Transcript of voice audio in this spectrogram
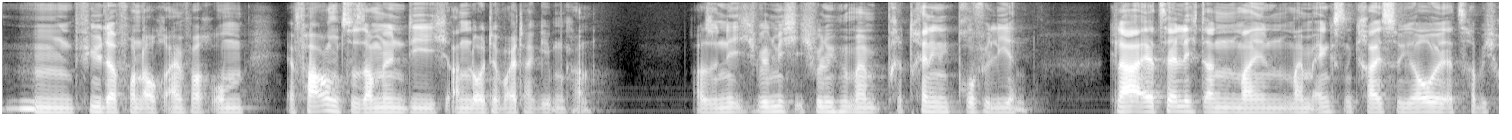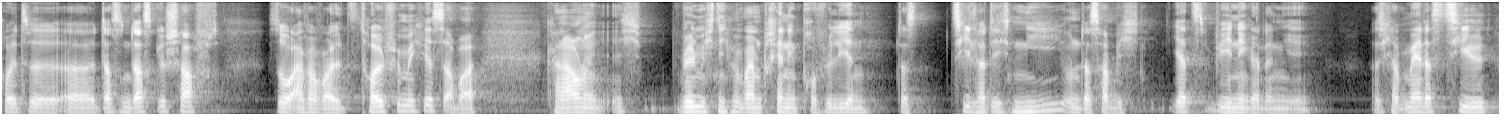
Hm, viel davon auch einfach, um Erfahrungen zu sammeln, die ich an Leute weitergeben kann. Also nee, ich will mich, ich will mich mit meinem Training profilieren. Klar erzähle ich dann mein, meinem engsten Kreis so, yo, jetzt habe ich heute äh, das und das geschafft. So einfach, weil es toll für mich ist, aber keine Ahnung, ich will mich nicht mit meinem Training profilieren. Das Ziel hatte ich nie und das habe ich jetzt weniger denn je. Also ich habe mehr das Ziel,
